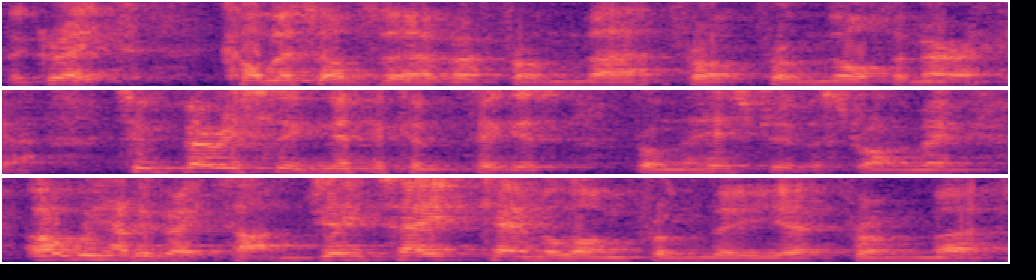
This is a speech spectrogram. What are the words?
the great comet observer from, uh, from, from North America. Two very significant figures from the history of astronomy. Uh, we had a great time. Jay Tate came along from the, uh, from, uh,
